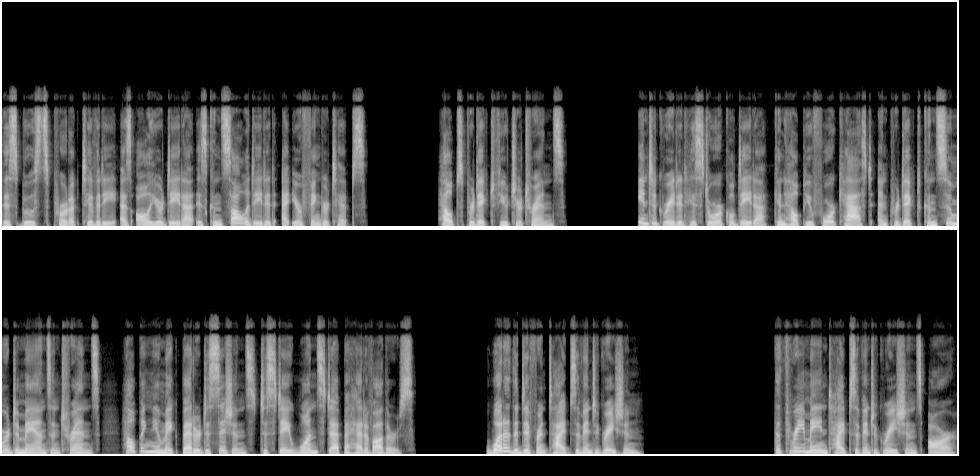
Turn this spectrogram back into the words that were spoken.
This boosts productivity as all your data is consolidated at your fingertips. Helps predict future trends. Integrated historical data can help you forecast and predict consumer demands and trends, helping you make better decisions to stay one step ahead of others. What are the different types of integration? The three main types of integrations are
